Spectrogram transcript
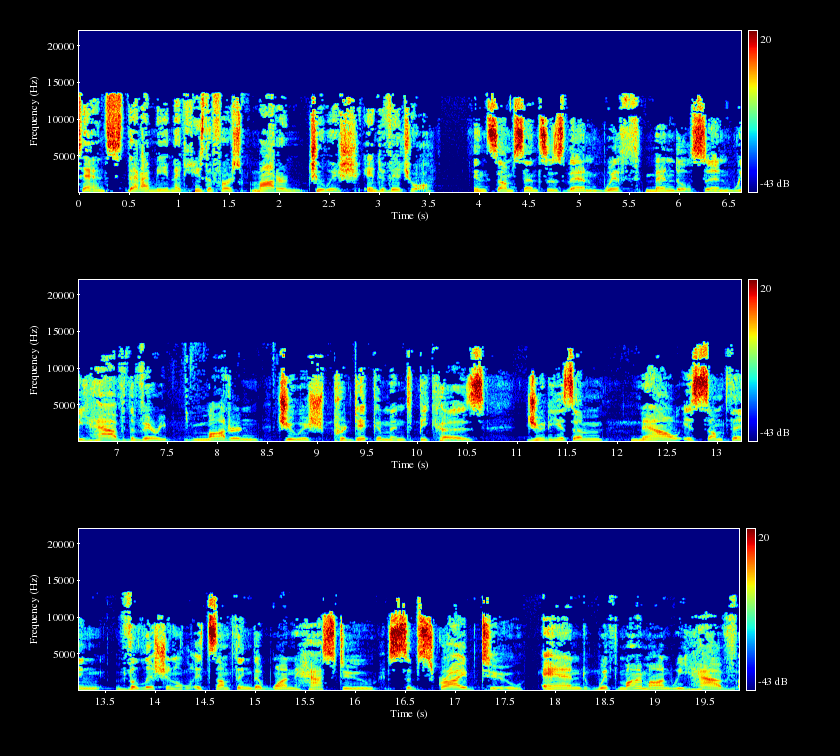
sense that I mean that he's the first modern Jewish individual. in some senses, then, with Mendelssohn, we have the very modern Jewish predicament because Judaism now is something volitional. It's something that one has to subscribe to. And with Maimon, we have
